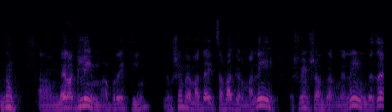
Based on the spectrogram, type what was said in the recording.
נו, המרגלים הבריטים, לבושים במדי צבא גרמני, יושבים שם גרמנים וזה,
